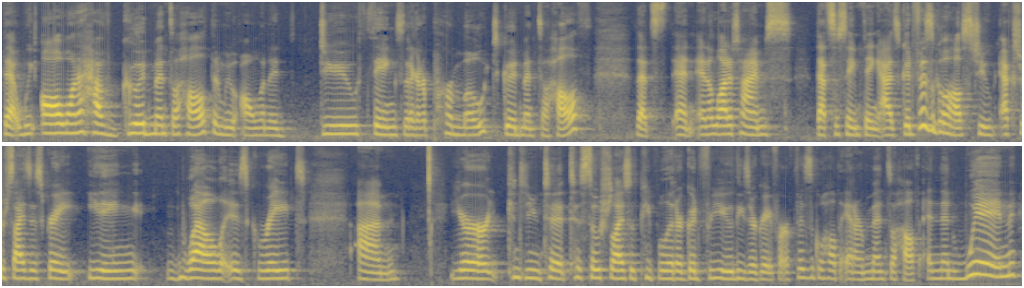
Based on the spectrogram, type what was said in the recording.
that we all want to have good mental health and we all want to do things that are going to promote good mental health. That's and, and a lot of times that's the same thing as good physical health. Too exercise is great eating well is great um, you're continuing to, to socialize with people that are good for you. These are great for our physical health and our mental health. And then when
